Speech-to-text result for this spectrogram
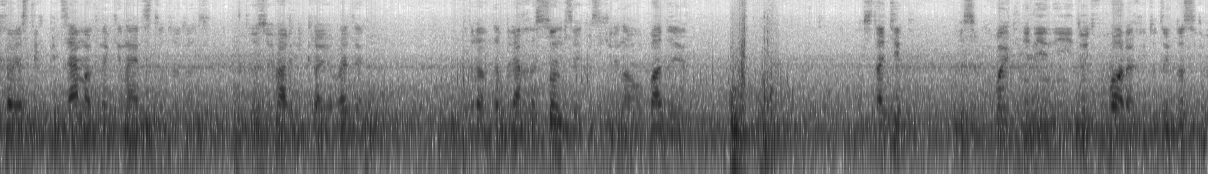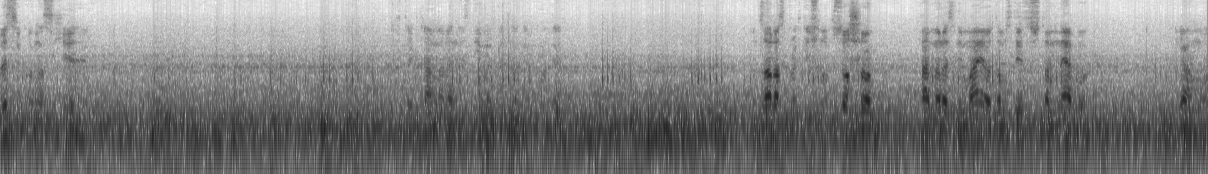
Виїхав я з тих підземок на кінець, тут, тут, дуже гарні краєвиди. Правда, бляха сонце якось хріново падає. Кстати, високовольтні лінії йдуть в горах і тут їх досить високо на схилі. Так камера не зніме, видно не буде. От зараз практично все, що камера знімає, там здається, що там небо прямо.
